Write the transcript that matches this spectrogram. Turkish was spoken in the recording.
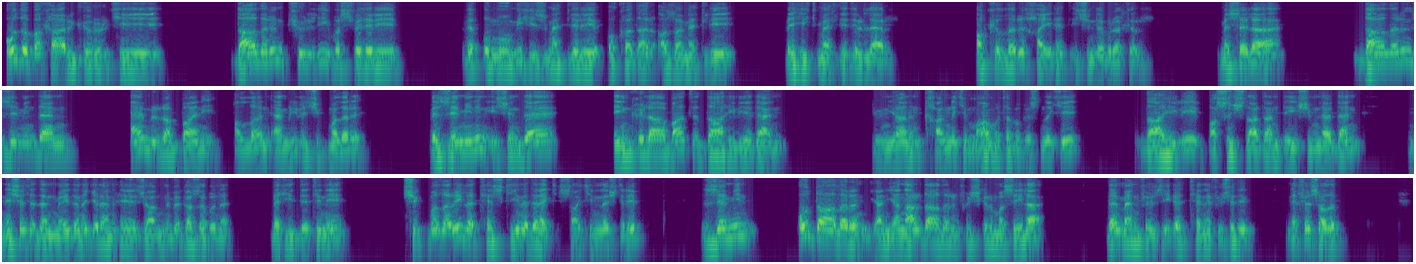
O da bakar görür ki dağların külli vasfeleri ve umumi hizmetleri o kadar azametli ve hikmetlidirler. Akılları hayret içinde bırakır. Mesela dağların zeminden emr Rabbani, Allah'ın emriyle çıkmaları ve zeminin içinde inkılabat-ı dahiliyeden dünyanın karnındaki mağma tabakasındaki dahili basınçlardan, değişimlerden neşet eden meydana gelen heyecanını ve gazabını ve hiddetini çıkmalarıyla teskin ederek sakinleştirip zemin o dağların yani yanar dağların fışkırmasıyla ve menfeziyle teneffüs edip nefes alıp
